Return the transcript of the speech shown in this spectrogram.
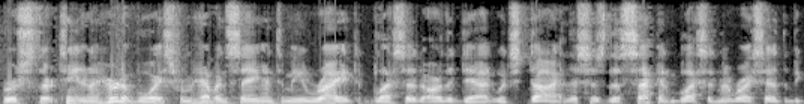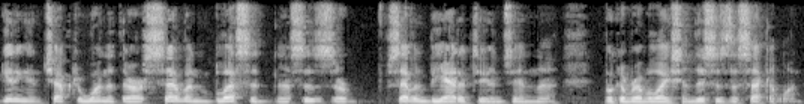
Verse 13, And I heard a voice from heaven saying unto me, Write, blessed are the dead which die. This is the second blessed. Remember I said at the beginning in chapter 1 that there are seven blessednesses or seven beatitudes in the book of Revelation. This is the second one.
